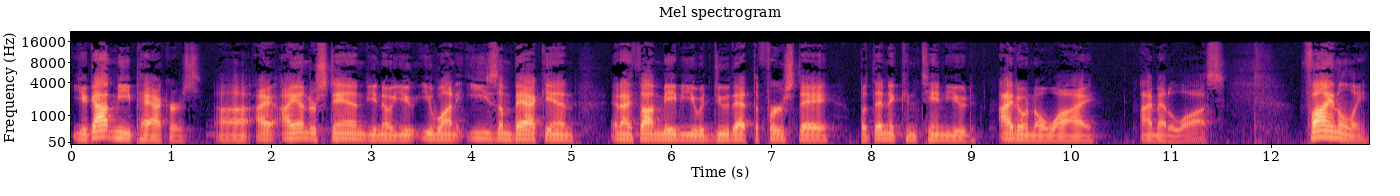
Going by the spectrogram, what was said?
You got me, Packers. Uh, I I understand. You know, you you want to ease them back in, and I thought maybe you would do that the first day, but then it continued. I don't know why. I'm at a loss. Finally,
